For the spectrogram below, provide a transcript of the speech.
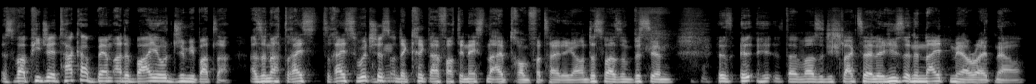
es war PJ Tucker, Bam Adebayo, Jimmy Butler. Also nach drei, drei Switches und er kriegt einfach den nächsten Albtraumverteidiger. Und das war so ein bisschen, das, äh, da war so die Schlagzeile, he's in a nightmare right now.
